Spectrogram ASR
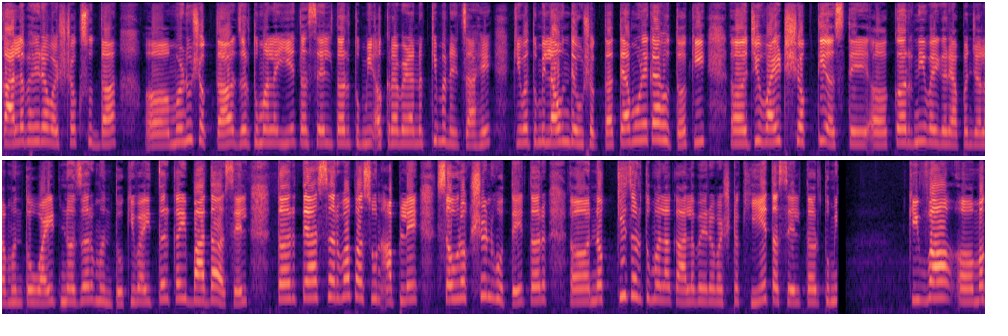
कालभैरव अष्टकसुद्धा म्हणू शकता. जर तुम्हाला येत असेल तर तुम्ही अकरा वेळा नक्की म्हणायचं आहे किंवा तुम्ही लावून देऊ शकता. त्यामुळे काय होतं की जी वाईट शक्ती असते करणी वगैरे आपण ज्याला म्हणतो वाईट नजर म्हणतो किंवा इतर काही बाधा असेल तर त्या सर्वापासून आपले संरक्षण होते. तर नक्की जर तुम्हाला कालभैरव अष्टक येत असेल तर तुम्ही किंवा मग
